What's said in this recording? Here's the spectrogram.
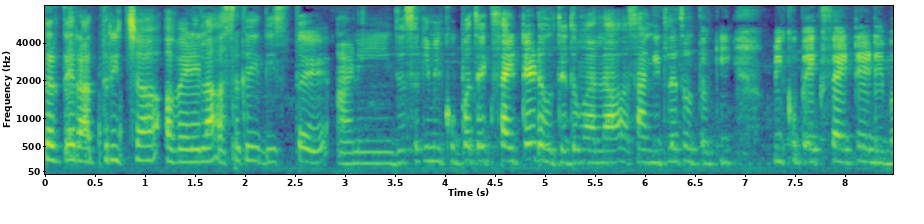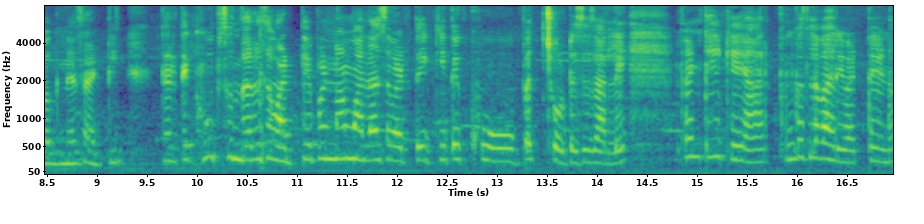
तर ते रात्रीच्या वेळेला असं काही दिसतंय. आणि जसं की मी खूपच एक्सायटेड होते. तुम्हाला सांगितलंच होतं की मी खूप एक्सायटेड आहे बघण्यासाठी. तर ते खूप सुंदर असं वाटते पण ना मला असं वाटतंय की ते खूपच छोटंसं झाले पण ठीक आहे यार पण कसलं भारी वाटतंय ना.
